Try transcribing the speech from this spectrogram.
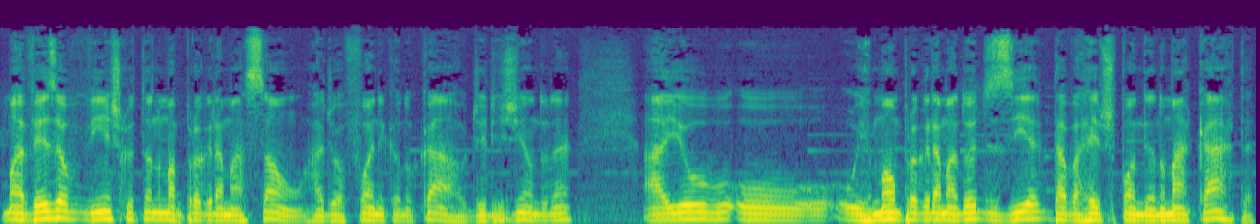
Uma vez eu vim escutando uma programação radiofônica no carro, dirigindo, né? Aí o, o, o irmão programador dizia, estava respondendo uma carta,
